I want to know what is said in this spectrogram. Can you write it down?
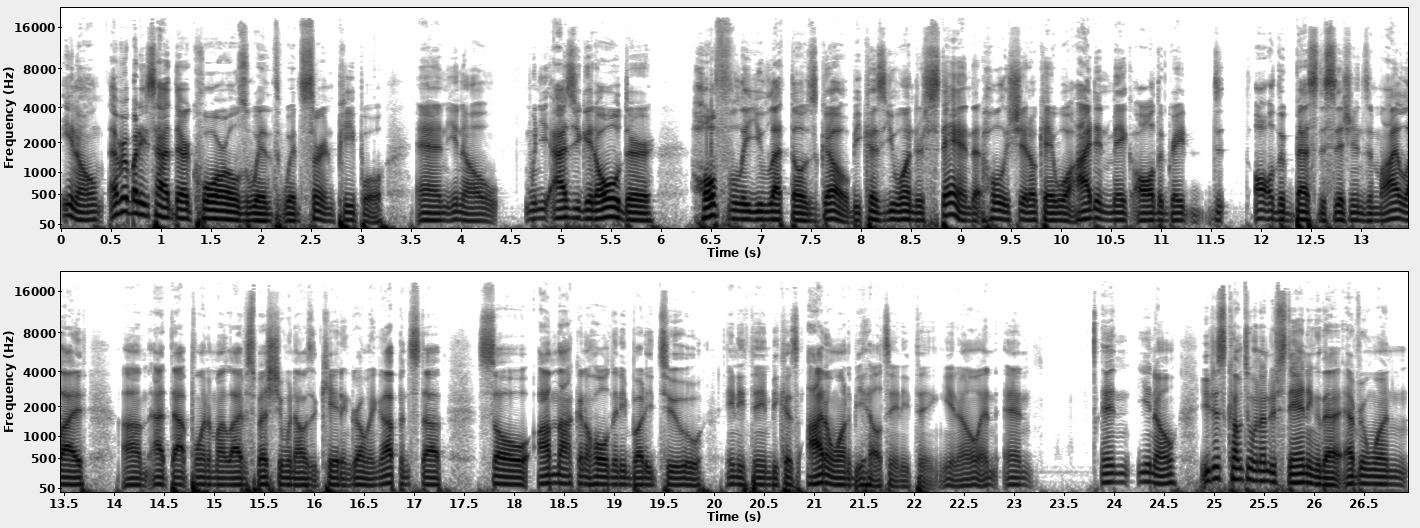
you know everybody's had their quarrels with with certain people. And you know when you as you get older hopefully you let those go because you understand that holy shit okay well i didn't make all the great all the best decisions in my life um, at that point in my life especially when i was a kid and growing up and stuff so i'm not to hold anybody to anything because I don't want to be held to anything, you know, and and and you know, you just come to an understanding that everyone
